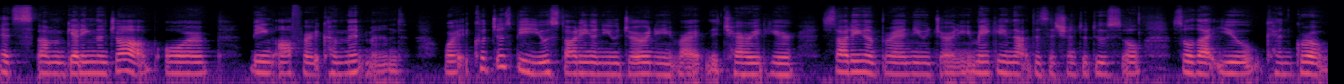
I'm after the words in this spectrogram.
it's um, getting a job or being offered commitment or it could just be you starting a new journey right? The chariot here starting a brand new journey making that decision to do so so that you can grow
